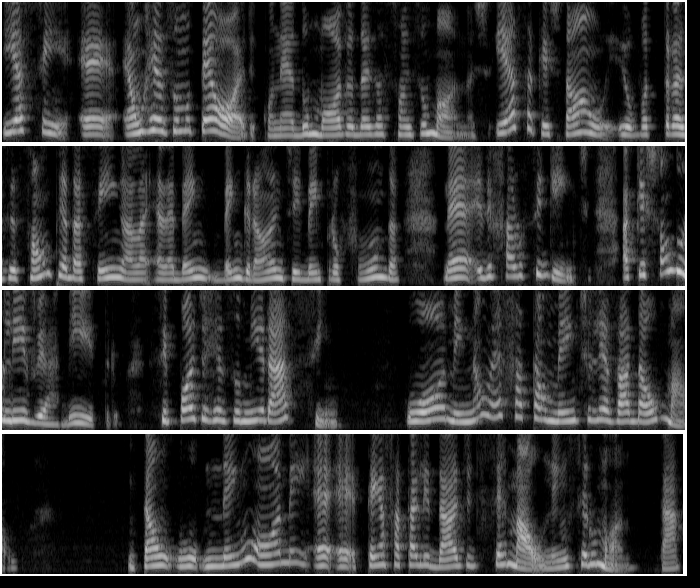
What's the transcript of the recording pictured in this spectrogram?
e assim, é, é um resumo teórico, né, do móvel das ações humanas. E essa questão, eu vou trazer só um pedacinho, ela, ela é bem, bem grande e bem profunda, né, ele fala o seguinte, a questão do livre-arbítrio se pode resumir assim, o homem não é fatalmente levado ao mal, então, o, nenhum homem é, é, tem a fatalidade de ser mal, nenhum ser humano tá?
